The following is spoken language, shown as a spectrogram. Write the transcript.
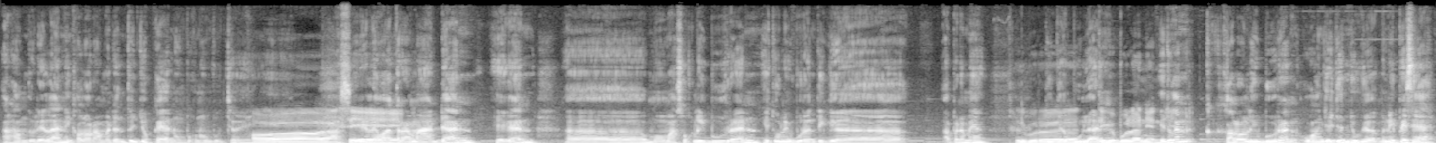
alhamdulillah nih kalau Ramadan tuh job kayak numpuk-numpuk coy Oh, asik. Jadi lewat Ramadan, ya kan, eh, mau masuk liburan, itu liburan tiga apa namanya Liburan tiga bulan. tiga bulan ya? Itu kan kalau liburan uang jajan juga menipis ya.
